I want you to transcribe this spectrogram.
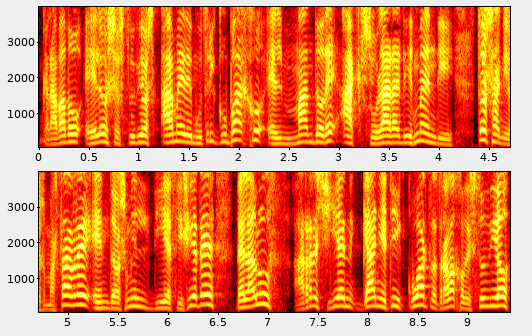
grabado en los estudios Ame de Mutriku bajo el mando de Axular Arizmendi. Dos años más tarde, en 2017, ve la luz a Resident Gagnetic, cuarto trabajo de estudio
